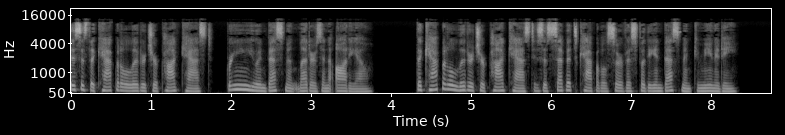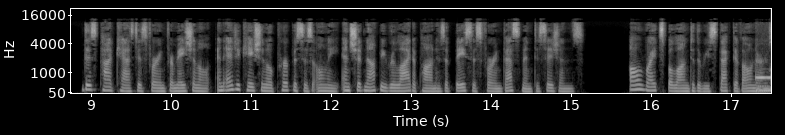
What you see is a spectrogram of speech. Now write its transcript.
This is the Capital Literature Podcast, bringing you investment letters in audio. The Capital Literature Podcast is a Sebitz capital service for the investment community. This podcast is for informational and educational purposes only and should not be relied upon as a basis for investment decisions. All rights belong to the respective owners.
